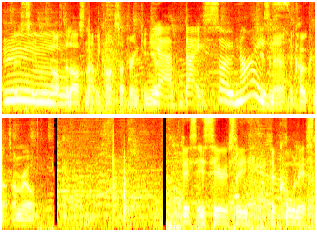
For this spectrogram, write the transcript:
two, after last night, we can't start drinking yet. Yeah, that is so nice. Isn't it? The coconut's unreal. This is seriously the coolest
